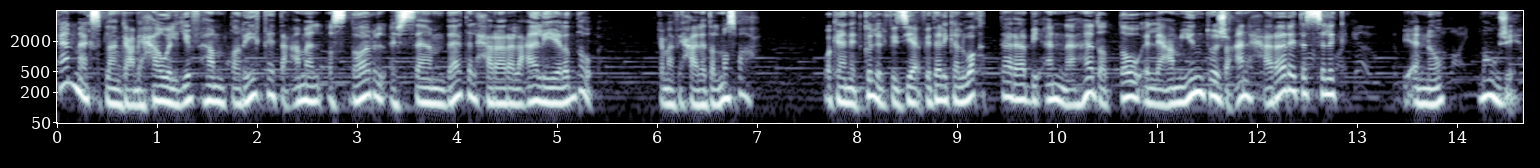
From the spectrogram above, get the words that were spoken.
كان ماكس بلانك عم يحاول يفهم طريقة عمل إصدار الأجسام ذات الحرارة العالية للضوء كما في حالة المصباح. وكانت كل الفيزياء في ذلك الوقت ترى بأن هذا الضوء اللي عم ينتج عن حرارة السلك بأنه موجة.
